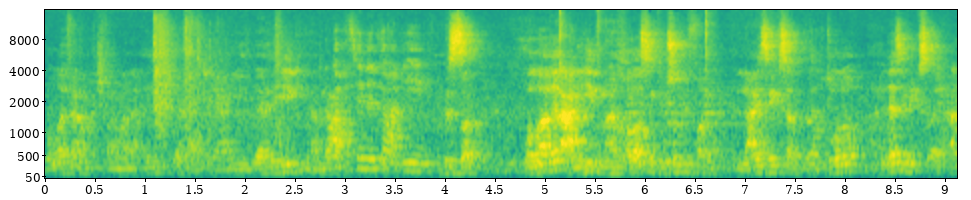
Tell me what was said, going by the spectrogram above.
والله فعلا ما كانش فارق معانا أي حاجة يعني ده هيجي أنتوا هنلعب حاسين إن أنتوا عاليين بالظبط. والله غير عاليين ما هي خلاص أنت وصلت ال final اللي عايز يكسب بطولة لازم يكسب أي حد.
